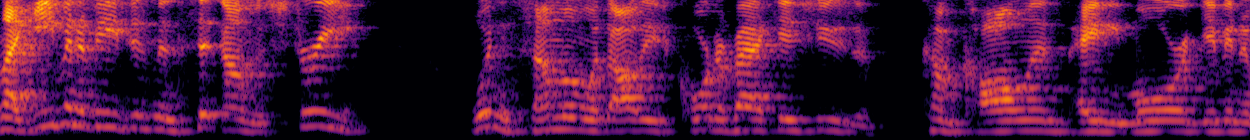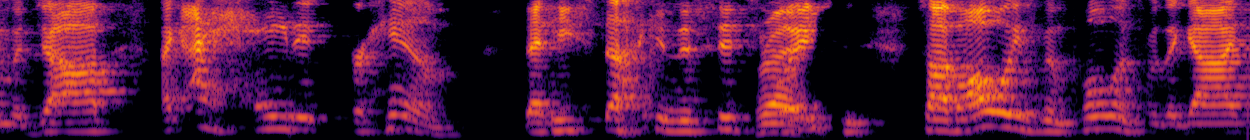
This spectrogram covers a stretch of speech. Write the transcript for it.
like, even if he'd just been sitting on the street, wouldn't someone with all these quarterback issues have come calling, paid him more, giving him a job? Like, I hate it for him that he's stuck in this situation. Right. So I've always been pulling for the guy.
